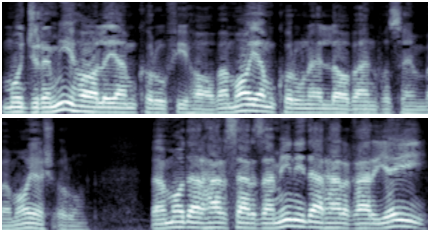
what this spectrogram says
مجرمی حال یمکرو فیها و ما یمکرون الا به انفسهم و ما یشعرون. و ما در هر سرزمینی در هر قریه‌ای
